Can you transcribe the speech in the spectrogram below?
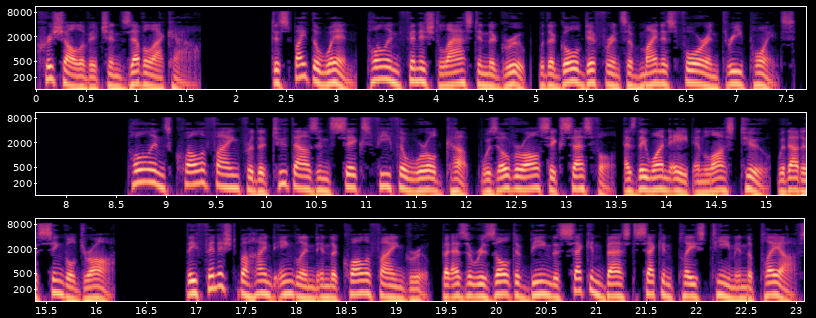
Kryszałowicz and Żewłakow. Despite the win, Poland finished last in the group, with a goal difference of -4 and 3 points. Poland's qualifying for the 2006 FIFA World Cup was overall successful, as they won 8 and lost 2, without a single draw. They finished behind England in the qualifying group, but as a result of being the second-best second-placed team in the playoffs,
